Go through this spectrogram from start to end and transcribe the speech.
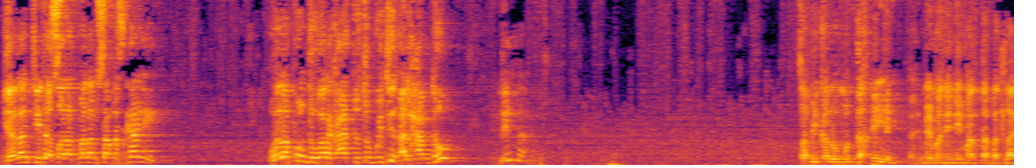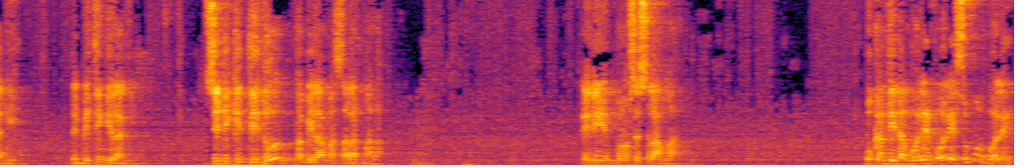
jangan tidak salat malam sama sekali. Walaupun dua rakaat tutup witir, Alhamdulillah. Tapi kalau muttaqin, eh, memang ini martabat lagi. Lebih tinggi lagi. Sedikit tidur, tapi lama salat malam. Ini proses lama. Bukan tidak boleh, boleh, semua boleh.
